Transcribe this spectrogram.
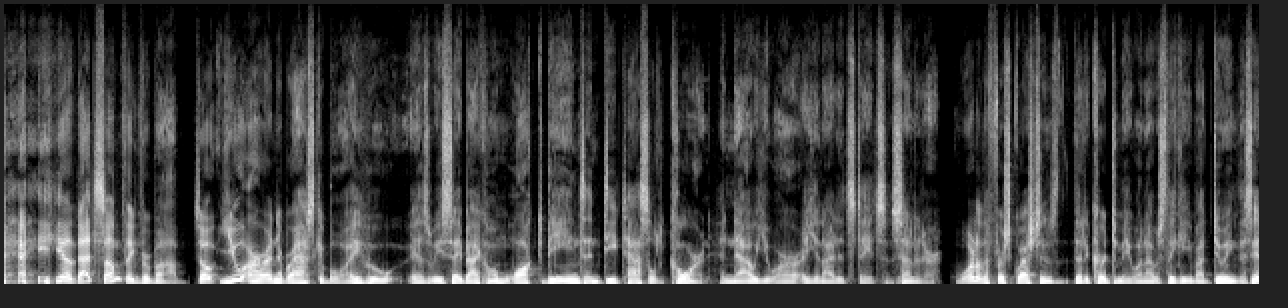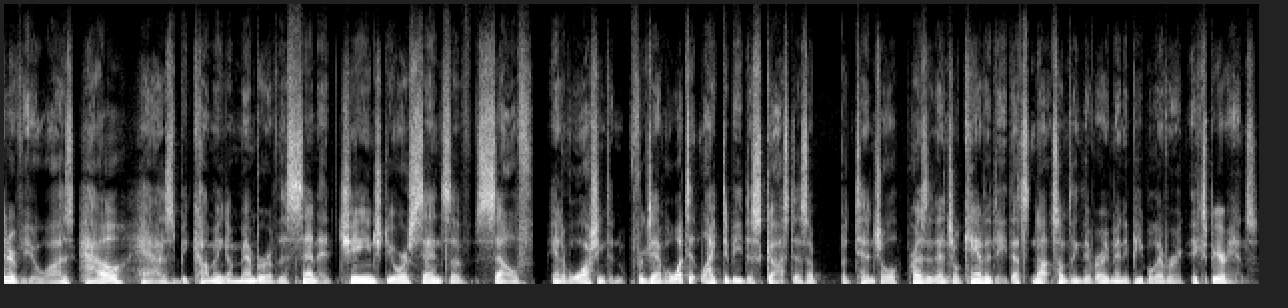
yeah, that's something for Bob. So you are a Nebraska boy who, as we say back home, walked beans and detasseled corn, and now you are a United States Senator. One of the first questions that occurred to me when I was thinking about doing this interview was how has becoming a member of the Senate changed your sense of self and of Washington? For example, what's it like to be discussed as a potential presidential candidate? That's not something that very many people ever experience.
